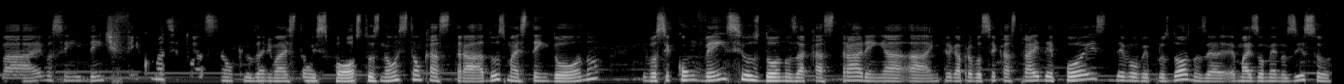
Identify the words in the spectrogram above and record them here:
vai, você identifica uma situação que os animais estão expostos, não estão castrados, mas tem dono e você convence os donos a castrarem, a, a entregar para você castrar e depois devolver para os donos? É, é, mais ou menos isso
